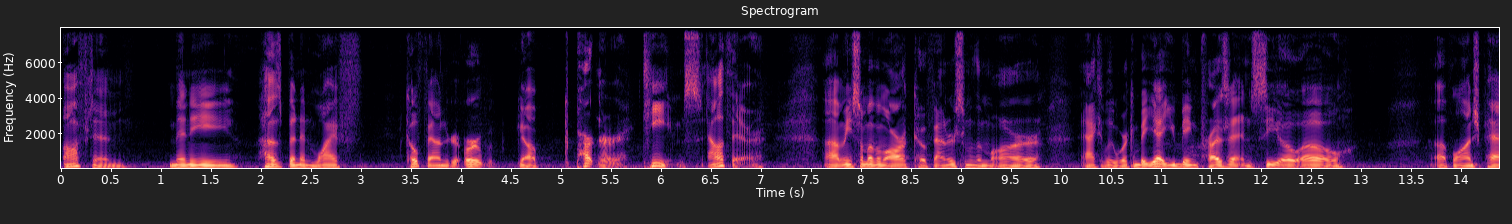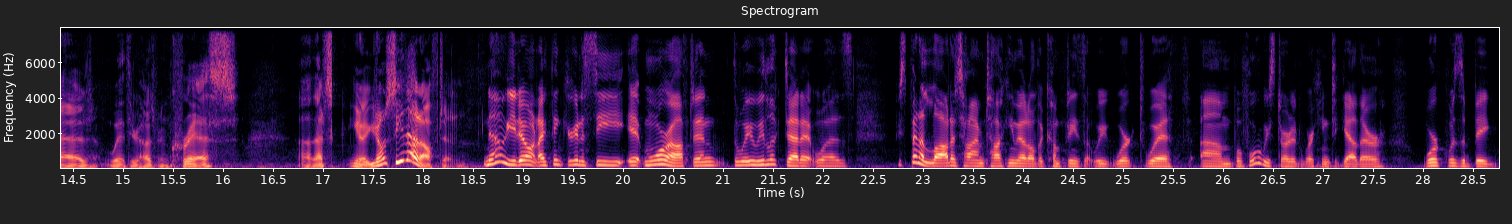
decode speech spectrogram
often many husband and wife co-founder or you know partner teams out there. Uh, I mean, some of them are co-founders, some of them are actively working. But yeah, you being president and COO of Launchpad with your husband Chris, uh, that's you know you don't see that often. No, you don't. I think you're going to see it more often. The way we looked at it was we spent a lot of time talking about all the companies that we worked with um, before we started working together. Work was a big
